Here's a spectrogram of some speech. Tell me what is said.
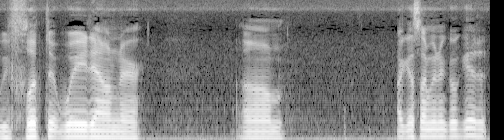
We flipped it way down there. Um, I guess I'm gonna go get it.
